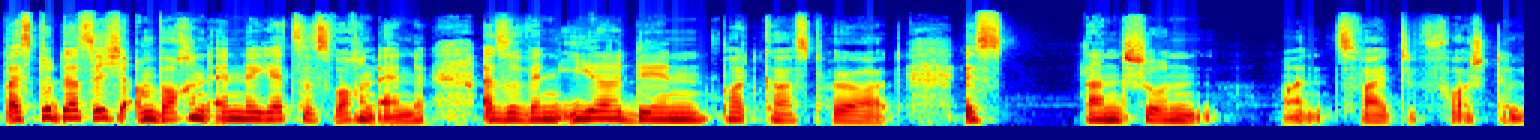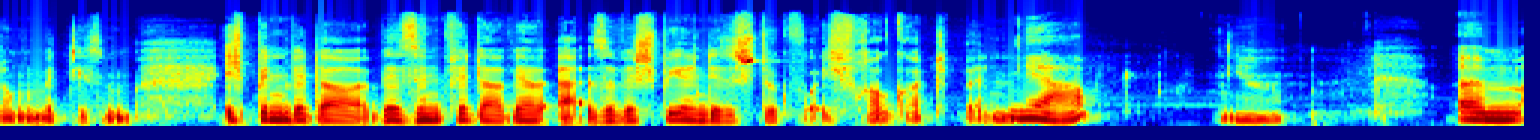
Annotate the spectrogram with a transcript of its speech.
Weißt du, dass ich am Wochenende, jetzt das Wochenende, also wenn ihr den Podcast hört, ist dann schon meine zweite Vorstellung mit diesem, ich bin wieder, wir sind wieder, wir, also wir spielen dieses Stück, wo ich Frau Gott bin. Ja. Ja. Ähm,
